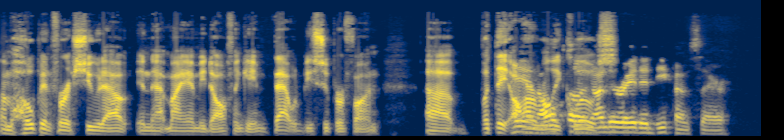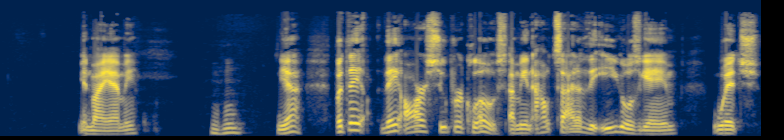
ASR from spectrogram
I'm hoping for a shootout in that Miami Dolphin game. That would be super fun. Uh, but they are really close. underrated defense there in Miami. Mm-hmm. Yeah, but they they are super close. I mean, outside of the Eagles game, which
